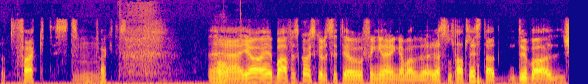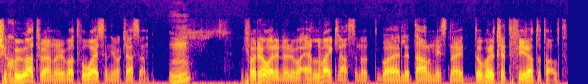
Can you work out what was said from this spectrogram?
Att, faktiskt. Mm. faktiskt. Ja. Eh, jag, bara för skojs skull sitter jag och fingrar en gammal resultatlista. Du var 27 tror jag när du var tvåa i seniorklassen. Mm. Förra året när du var 11 i klassen och var lite halvmissnöjd, då var du 34 totalt.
